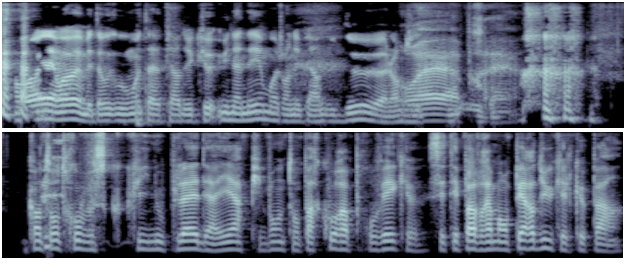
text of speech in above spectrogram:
ouais, ouais, mais au moins, tu as perdu qu'une année. Moi, j'en ai perdu deux. Alors ouais, après. Quand on trouve ce qui nous plaît derrière, puis bon, ton parcours a prouvé que c'était pas vraiment perdu quelque part.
